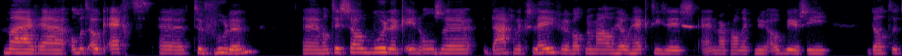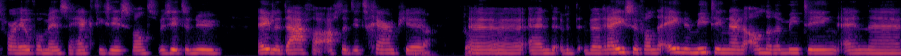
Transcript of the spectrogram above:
Maar uh, om het ook echt te voelen. Uh, want het is zo moeilijk in onze dagelijks leven, wat normaal heel hectisch is. En waarvan ik nu ook weer zie dat het voor heel veel mensen hectisch is. Want we zitten nu hele dagen achter dit schermpje. Ja. Uh, en we, we reizen van de ene meeting naar de andere meeting. En uh,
